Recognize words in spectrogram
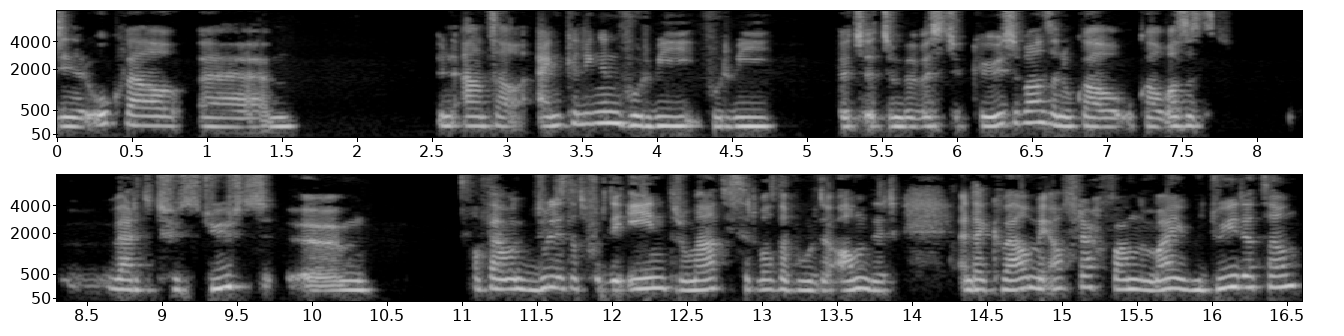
zijn er ook wel um, een aantal enkelingen voor wie, voor wie het, het een bewuste keuze was. En ook al, ook al was het, werd het gestuurd, um, Enfin, wat ik bedoel is dat voor de een traumatischer was dan voor de ander. En dat ik wel me afvraag van, maar hoe doe je dat dan?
